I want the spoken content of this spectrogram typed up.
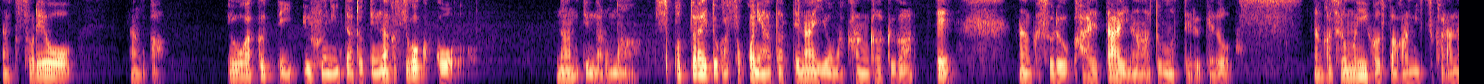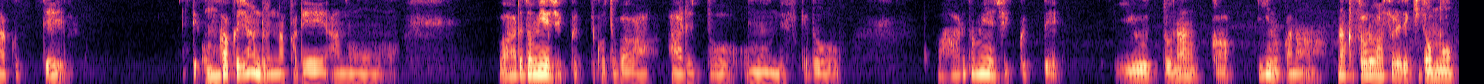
なんかそれを、なんか、洋楽っていう風に言った時になんかすごくこう、なんて言うんだろうな、スポットライトがそこに当たってないような感覚があって、なんかそれを変えたいなと思ってるけど、なんかそれもいい言葉が見つからなくって、で、音楽ジャンルの中で、あの、ワールドミュージックって言葉があると思うんですけど、ワールドミュージックって言うとなんかいいのかな。なんかそれはそれで既存の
